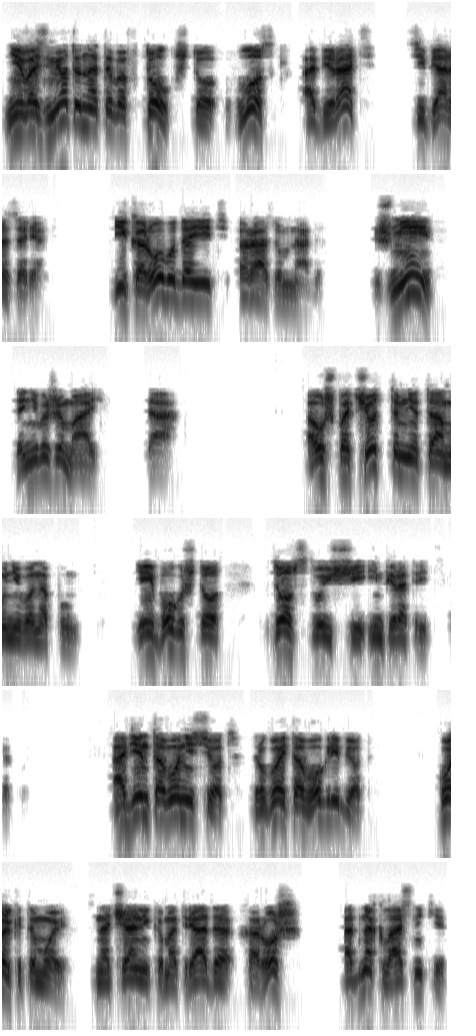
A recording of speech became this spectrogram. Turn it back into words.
Не возьмет он этого в толк, что в лоск обирать, себя разорять. И корову доить разум надо. Жми, да не выжимай, да. А уж почет-то мне там у него на пункт. Ей-богу, что вдовствующий императрица. Один того несет, другой того гребет. Колька-то мой начальником отряда хорош, одноклассники,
